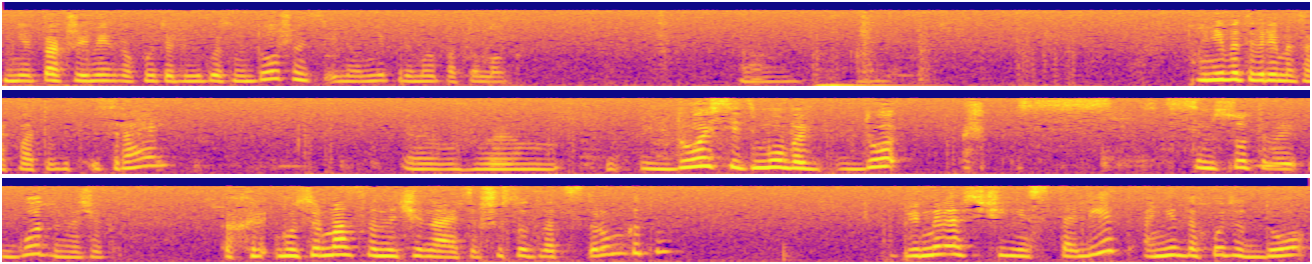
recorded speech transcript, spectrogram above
не также имеет какую-то религиозную должность, или он не прямой потомок. А, они в это время захватывают Израиль. Э, в, до седьмого, до 700 года, значит, мусульманство начинается в 622 году. Примерно в течение 100 лет они доходят до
